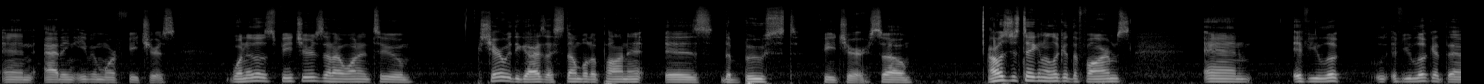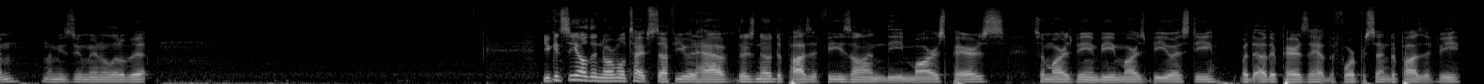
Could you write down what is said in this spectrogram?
and adding even more features. One of those features that I wanted to share with you guys, I stumbled upon it, is the boost feature. So I was just taking a look at the farms, and if you look, if you look at them, let me zoom in a little bit. You can see all the normal type stuff you would have. There's no deposit fees on the Mars pairs, so Mars BNB, Mars BUSD, but the other pairs they have the 4% deposit fee.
